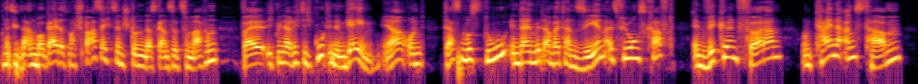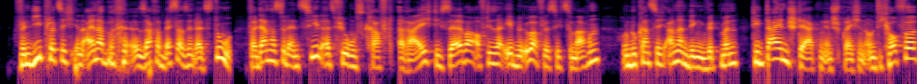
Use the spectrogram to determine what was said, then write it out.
dass sie sagen, boah geil, das macht Spaß, 16 Stunden das Ganze zu machen, weil ich bin ja richtig gut in dem Game. Ja, und das musst du in deinen Mitarbeitern sehen als Führungskraft, entwickeln, fördern und keine Angst haben, wenn die plötzlich in einer Sache besser sind als du, weil dann hast du dein Ziel als Führungskraft erreicht, dich selber auf dieser Ebene überflüssig zu machen und du kannst dich anderen Dingen widmen, die deinen Stärken entsprechen. Und ich hoffe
